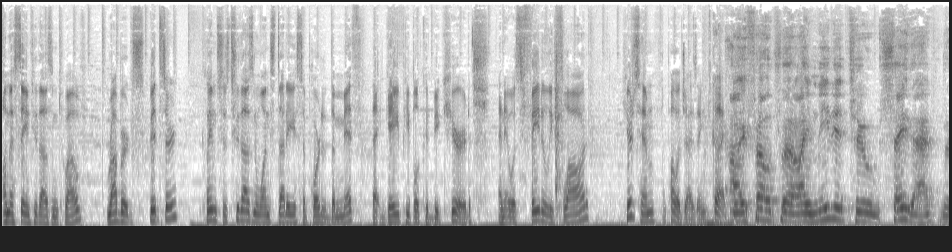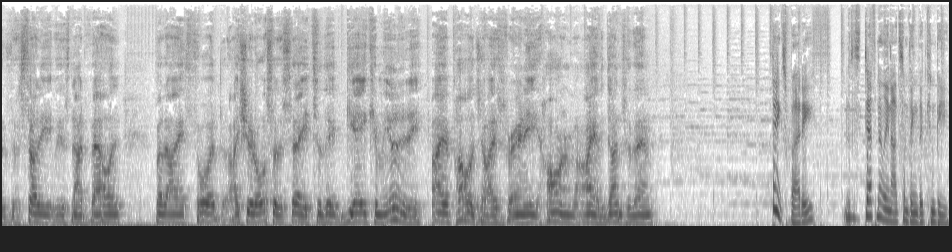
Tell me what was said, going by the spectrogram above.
On this day in 2012, Robert Spitzer claims his 2001 study supported the myth that gay people could be cured, and it was fatally flawed. Here's him apologizing. Good. I felt that I needed to say that, that the study is not valid, but I thought I should also say to the gay community, I apologize for any harm I have done to them. Thanks, buddy. It's definitely not something that can be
